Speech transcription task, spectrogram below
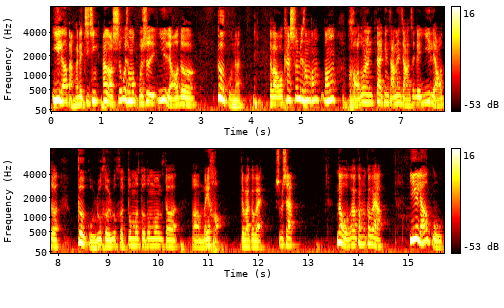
医疗板块的基金，啊，老师为什么不是医疗的个股呢？对吧？我看市面上当当中好多人在跟咱们讲这个医疗的个股如何如何多么多多么的啊美好，对吧？各位是不是？那我要告诉各位啊，医疗股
